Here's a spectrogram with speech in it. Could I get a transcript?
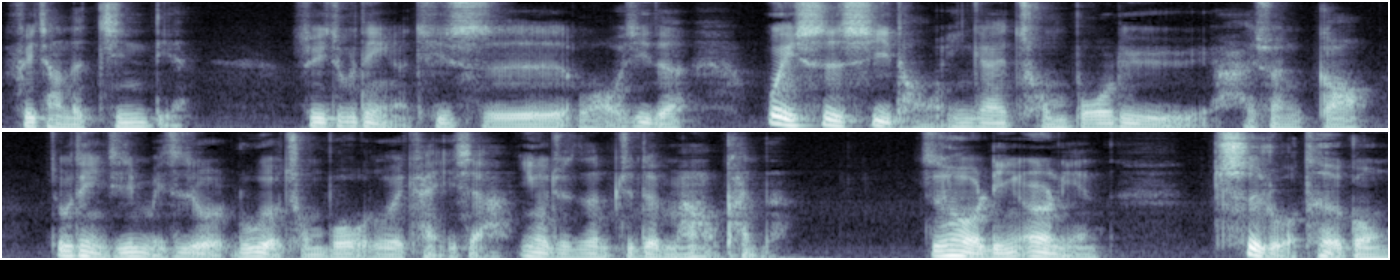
非常的经典。所以这部电影啊，其实我我记得卫视系统应该重播率还算高。这部电影其实每次有如果有重播，我都会看一下，因为我觉得觉得蛮好看的。之后零二年《赤裸特工》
